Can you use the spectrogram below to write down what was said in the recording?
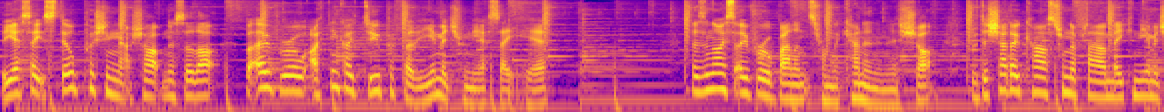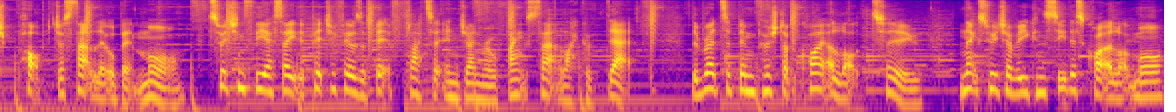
The S8's still pushing that sharpness a lot, but overall I think I do prefer the image from the S8 here. There's a nice overall balance from the Canon in this shot, with the shadow cast from the flower making the image pop just that little bit more. Switching to the S8, the picture feels a bit flatter in general thanks to that lack of depth. The reds have been pushed up quite a lot too. Next to each other you can see this quite a lot more,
